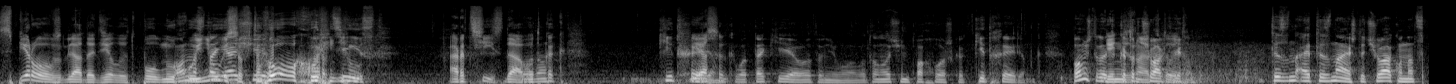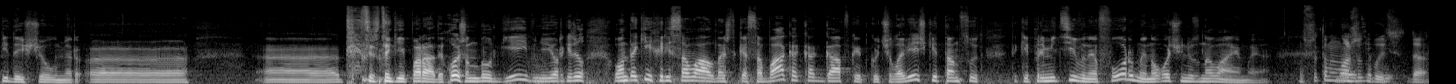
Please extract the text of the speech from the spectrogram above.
с первого взгляда делает полную он хуйню, и со второго хуйню. Артист. Артист, да, вот, вот как... Кит Херинг, Я... вот такие вот у него. Вот он очень похож, как Кит Херинг. Помнишь, такой, который знаю, чувак приехал? ты, э, ты знаешь, что чувак, он от спида еще умер. Э, э, ты же на гей-парады ходишь, он был гей, в Нью-Йорке жил. Он таких рисовал, знаешь, такая собака, как гавкает, такой человечки танцуют. Такие примитивные формы, но очень узнаваемые. Ну, что там может я быть, да.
